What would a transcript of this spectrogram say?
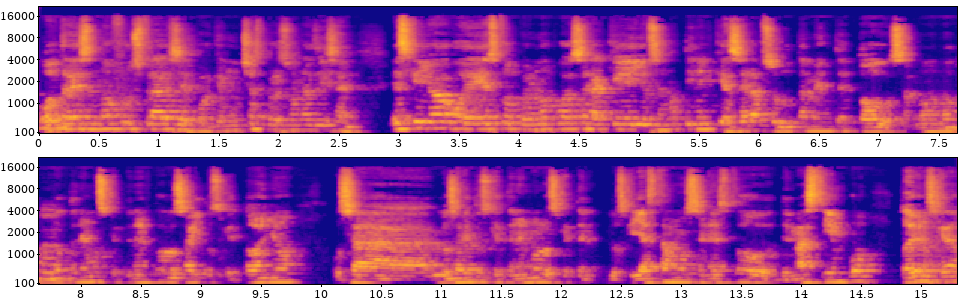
Otra es no frustrarse, porque muchas personas dicen, es que yo hago esto, pero no puedo hacer aquello, o sea, no tienen que hacer absolutamente todo, o sea, no, no, no tenemos que tener todos los hábitos que Toño o sea, los hábitos que tenemos, los que, los que ya estamos en esto de más tiempo, todavía nos queda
